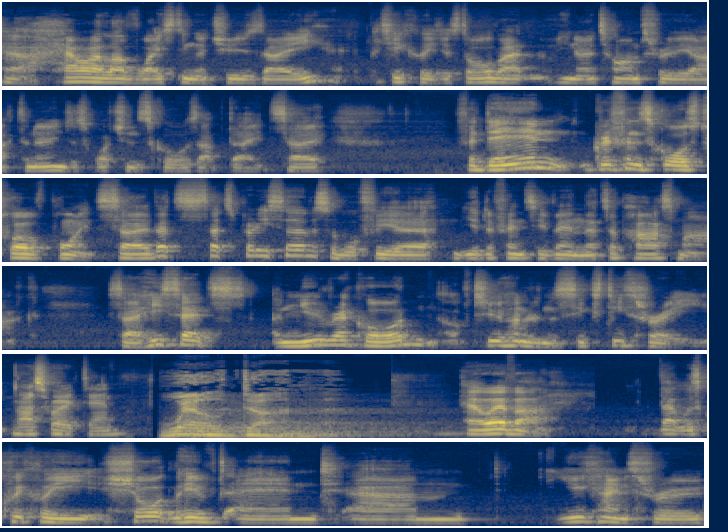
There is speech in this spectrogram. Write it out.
how, how I love wasting a Tuesday, particularly just all that you know time through the afternoon, just watching scores update. So, for Dan, Griffen scores 12 points, so that's that's pretty serviceable for your your defensive end. That's a pass mark. So he sets a new record of 263. Nice work, Dan. Well done. However, that was quickly short lived, and um, you came through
